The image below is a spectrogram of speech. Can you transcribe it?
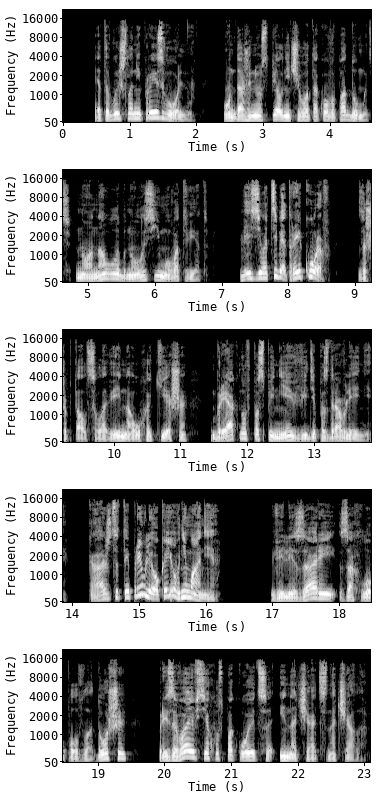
Это вышло непроизвольно. Он даже не успел ничего такого подумать, но она улыбнулась ему в ответ. «Везет тебя, Троекуров!» — зашептал Соловей на ухо Кеше, брякнув по спине в виде поздравления. «Кажется, ты привлек ее внимание!» Велизарий захлопал в ладоши, призывая всех успокоиться и начать сначала.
